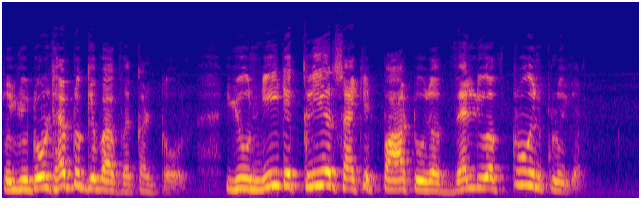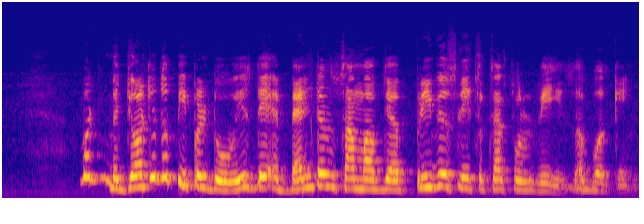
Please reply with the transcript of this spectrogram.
So you don't have to give up a control. You need a clear-sighted path to the value of true inclusion. What majority of the people do is they abandon some of their previously successful ways of working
